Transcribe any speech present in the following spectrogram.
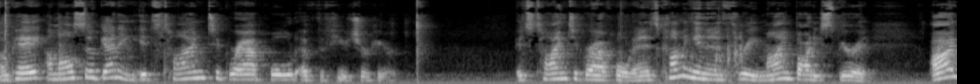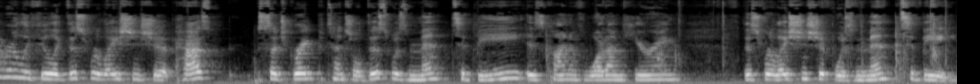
Okay? I'm also getting it's time to grab hold of the future here. It's time to grab hold. And it's coming in in a three, mind, body, spirit. I really feel like this relationship has such great potential. This was meant to be is kind of what I'm hearing. This relationship was meant to be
